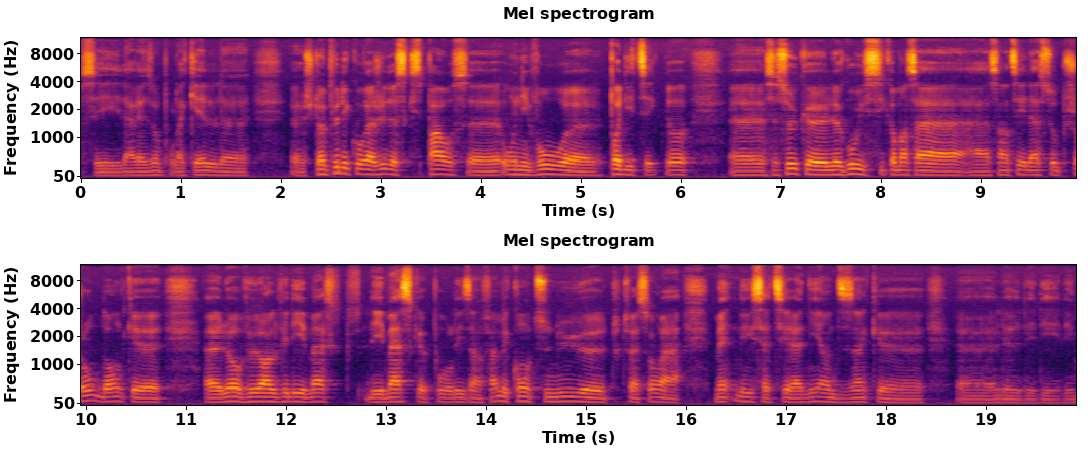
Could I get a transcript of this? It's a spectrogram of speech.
C'est la raison pour laquelle je suis un peu découragé de ce qui se passe au niveau politique. Euh, c'est sûr que le goût ici commence à, sentir la soupe chaude, donc euh, euh, là, on veut enlever les masques, les masques pour les enfants, mais continue de toute façon à maintenir sa tyrannie en disant que les,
